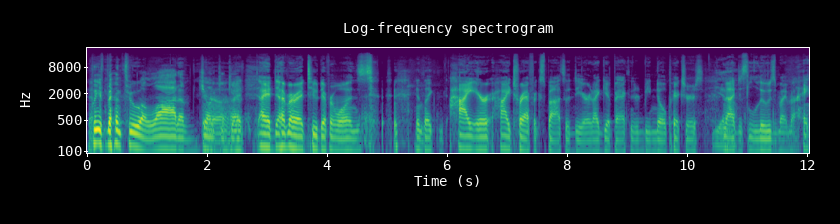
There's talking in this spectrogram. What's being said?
But we, we've been through a lot of junky cams. I, I, had, I remember I had two different ones in like high air, high traffic spots with deer, and I get back and there'd be no pictures, and Yeah. I just lose my mind.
